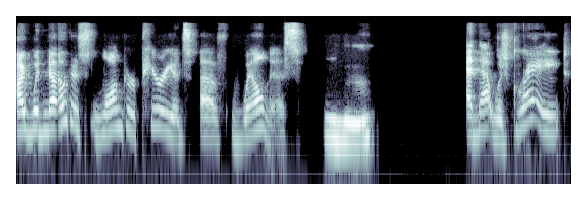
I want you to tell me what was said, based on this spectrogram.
I would notice longer periods of wellness. Mm-hmm. And that was great.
